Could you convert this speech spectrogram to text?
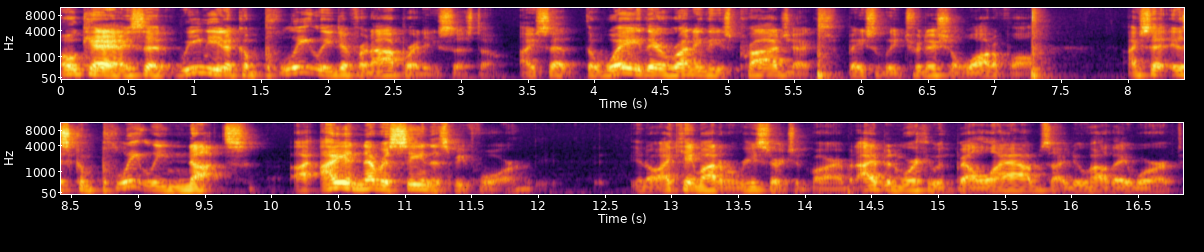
Okay. I said, We need a completely different operating system. I said, The way they're running these projects, basically traditional waterfall, I said, is completely nuts. I, I had never seen this before. You know, I came out of a research environment. I'd been working with Bell Labs, I knew how they worked.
